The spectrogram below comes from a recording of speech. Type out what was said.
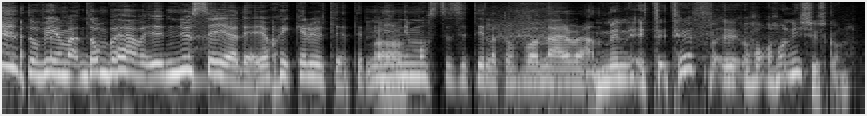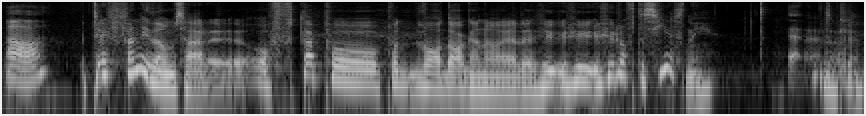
Då vill man, de behöver, nu säger jag det, jag skickar ut det till ni. Ja. Ni måste se till att de får vara nära varandra. Men eh, träff, eh, har, har ni syskon? Ja. Träffar ni dem så här eh, ofta på, på vardagarna eller hur, hur, hur ofta ses ni? Egentligen?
